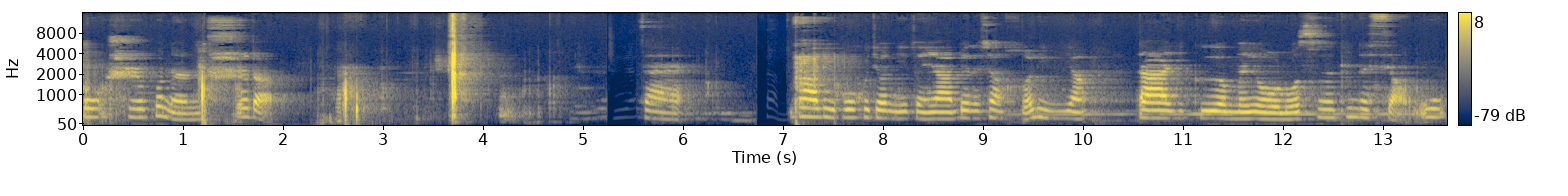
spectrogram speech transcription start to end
菇是不能吃的。在巴利波会教你怎样变得像河狸一样搭一个没有螺丝钉的小屋。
